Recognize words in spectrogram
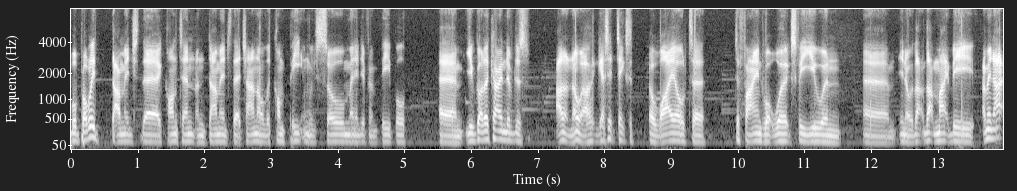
will probably damage their content and damage their channel. They're competing with so many different people. Um, you've got to kind of just, I don't know. I guess it takes a, a while to to find what works for you, and um, you know that that might be. I mean, I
